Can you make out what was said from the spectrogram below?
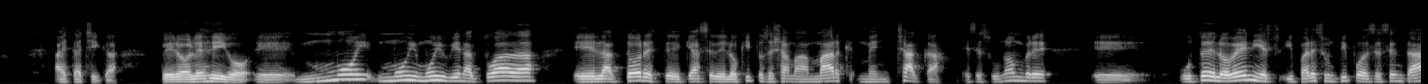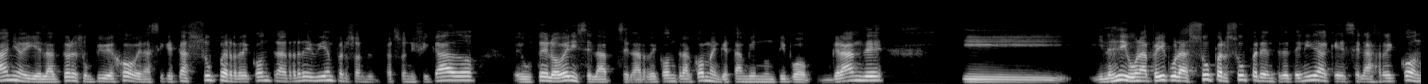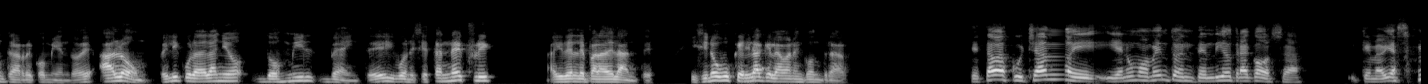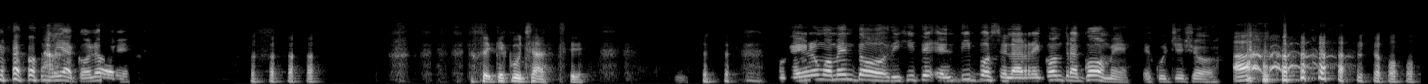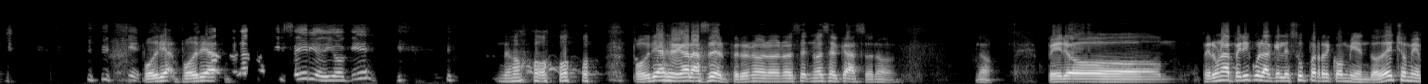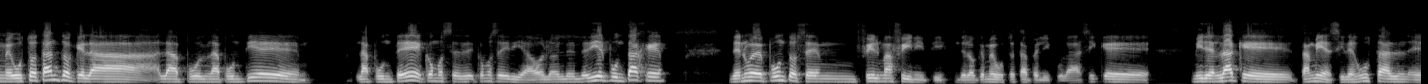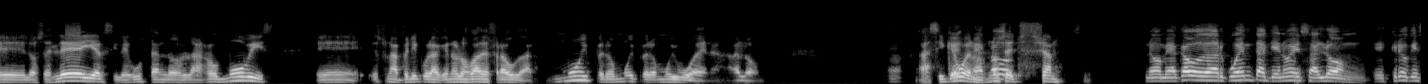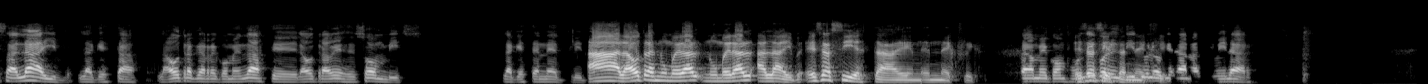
a esta chica. Pero les digo, eh, muy, muy, muy bien actuada. El actor este, que hace de loquito se llama Mark Menchaca, ese es su nombre. Eh, ustedes lo ven y, es, y, parece un tipo de 60 años y el actor es un pibe joven, así que está súper recontra, re bien person personificado. Eh, ustedes lo ven y se la, se la recontra comen, que están viendo un tipo grande. Y, y les digo, una película súper, súper entretenida que se las recontra recomiendo. ¿eh? Alone, película del año 2020. ¿eh? Y bueno, y si está en Netflix, ahí denle para adelante. Y si no, búsquenla que la van a encontrar. Te estaba escuchando y, y en un momento entendí otra cosa, que me había sonado muy a colores. no sé, ¿qué escuchaste? Porque en un momento dijiste, el tipo se la recontra come, escuché yo. Ah, no. Dije, podría, podría. así serio? Digo, ¿qué? No, podría llegar a ser, pero no, no, no es, no es el caso, no. No. Pero, pero una película que le súper recomiendo. De hecho, me, me, gustó tanto que la, la, la punteé, la punteé, ¿cómo se, cómo se diría? O le, le, di el puntaje de nueve puntos en Film Affinity, de lo que me gustó esta película. Así que mírenla que también, si les gustan eh, los Slayers, si les gustan los, las road movies, eh, es una película que no los va a defraudar. Muy, pero muy, pero muy buena, Alon. Así que me, bueno, me acabo, no sé, Jan. No, me acabo de dar cuenta que no es Alon, es, creo que es Alive la que está, la otra que recomendaste la otra vez de zombies, la que está en Netflix. Ah, la otra es numeral, numeral Alive, esa sí está en, en Netflix. O sea, me confundí esa sí con el título que era similar.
